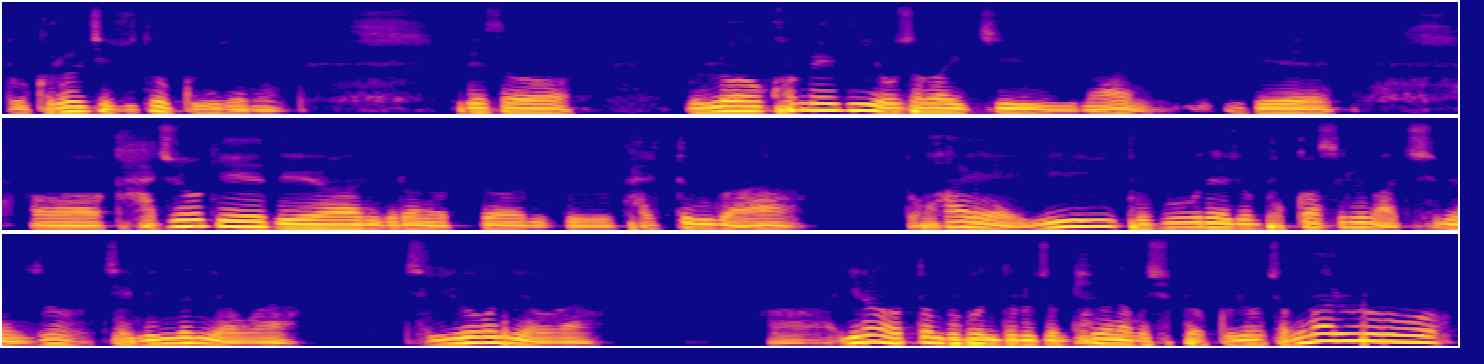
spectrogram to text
또 그럴 재주도 없고요, 저는. 그래서 물론 코미디 요소가 있지만 이게 어, 가족에 대한 그런 어떤 그 갈등과 또 화해 이 부분에 좀 포커스를 맞추면서 재밌는 영화, 즐거운 영화 어, 이런 어떤 부분들을 좀 표현하고 싶었고요. 정말로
